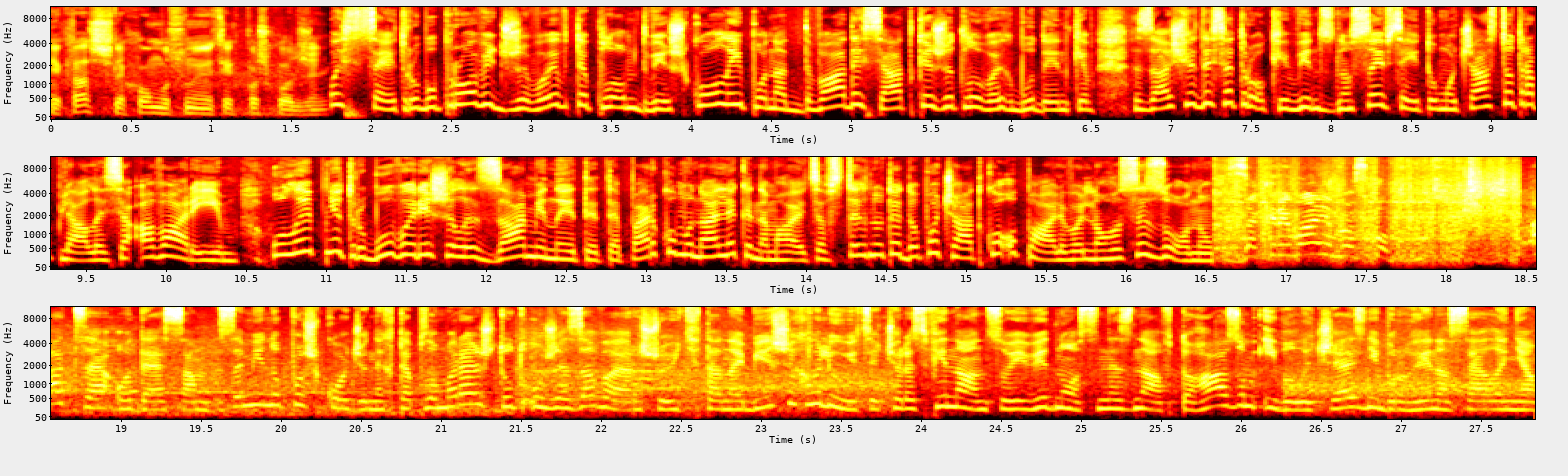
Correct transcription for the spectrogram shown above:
якраз шляхом усунення цих пошкоджень. Ось цей трубопровід живив теплом дві школи і понад два десятки житлових будинків. За 60 років він зносився і тому часто траплялися аварії. У липні трубу вирішили замінити. Тепер комунальники намагаються встигнути до початку опалювального сезону. Закриваємо розкопку. А це Одеса. Заміну пошкоджених тепломереж тут уже завершують. Та найбільше хвилюються через фінансові відносини з Нафтогазом і величезні борги населення.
